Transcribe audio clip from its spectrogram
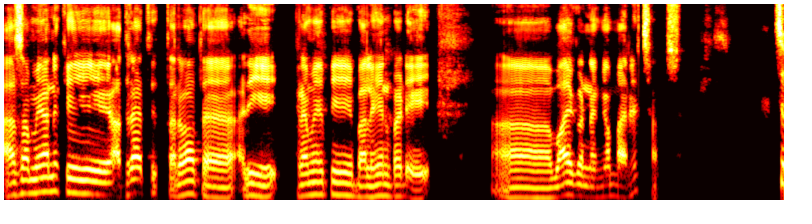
ఆ సమయానికి అర్ధరాత్రి తర్వాత అది క్రమేపీ బలహీనపడి వాయుగుండంగా మారే ఛాన్స్ సో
